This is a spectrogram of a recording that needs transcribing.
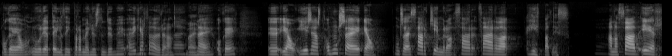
ok, já, nú er ég að deila því bara með hlustundum hef, hef ég gert það öðru? Nei. Nei. ok uh, já, ég segast, og hún sagði, já hún sagði, þar kemur það, þar, það er það hittbarnið, þannig að það er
